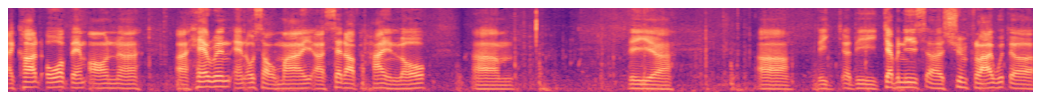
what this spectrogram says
I caught all of them on uh, uh, herring and also my uh, setup high and low. Um, the uh, uh, the uh, the Japanese shrimp fly with the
